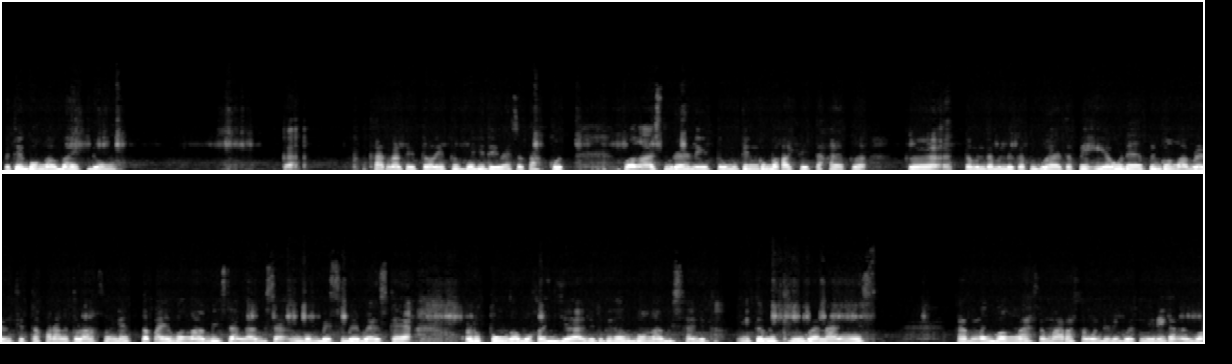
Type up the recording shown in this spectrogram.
berarti gue nggak baik dong. Karena titel itu gue jadi ngerasa takut. Gue nggak seberani itu. Mungkin gue bakal cerita kayak ke ke teman-teman dekat gue tapi ya udah tapi gue nggak berani cerita ke orang itu langsung gitu. Tetap aja gue nggak bisa nggak bisa. Gue bebas bebas kayak lu tuh nggak mau kerja gitu gitu gue nggak bisa gitu. Itu bikin gue nangis. Karena gue ngerasa marah sama diri gue sendiri karena gue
